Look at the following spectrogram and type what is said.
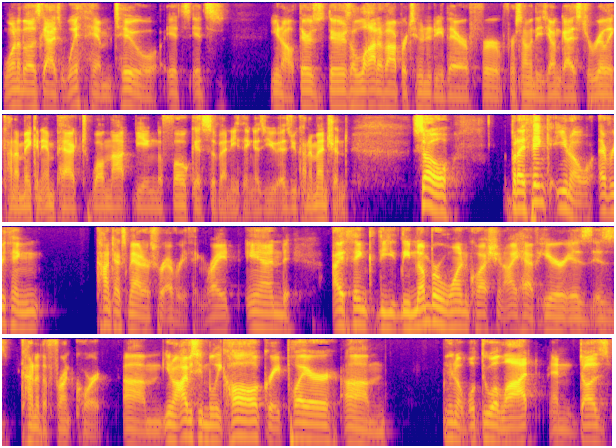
one of those guys with him too. It's it's you know, there's there's a lot of opportunity there for for some of these young guys to really kind of make an impact while not being the focus of anything, as you as you kind of mentioned. So, but I think you know everything context matters for everything, right? And I think the the number one question I have here is is kind of the front court. Um, you know, obviously Malik Hall, great player. Um, you know, will do a lot and does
